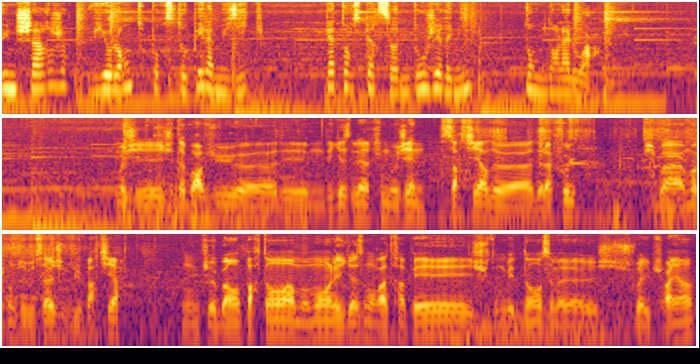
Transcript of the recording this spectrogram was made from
une charge violente pour stopper la musique. 14 personnes, dont Jérémy, tombent dans la Loire. Moi j'ai d'abord vu euh, des, gaz lacrymogènes sortir de, la foule. Puis bah, moi quand j'ai vu ça j'ai voulu partir. Donc euh, bah, en partant à un moment les gaz m'ont rattrapé, je suis tombé dedans, ça je voyais plus rien.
